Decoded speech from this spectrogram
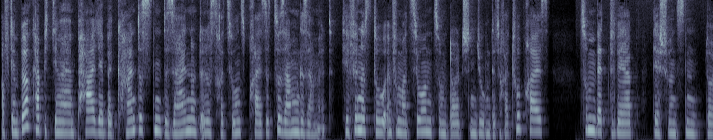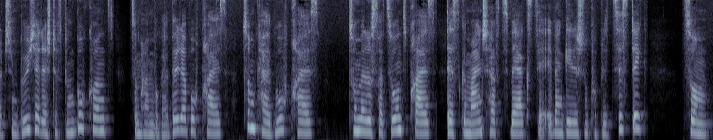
Auf dem Blog habe ich dir mal ein paar der bekanntesten Design- und Illustrationspreise zusammengesammelt. Hier findest du Informationen zum Deutschen Jugendliteraturpreis, zum Wettbewerb der schönsten deutschen Bücher der Stiftung Buchkunst, zum Hamburger Bilderbuchpreis, zum Karl-Buch-Preis, zum Illustrationspreis des Gemeinschaftswerks der evangelischen Publizistik, zum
